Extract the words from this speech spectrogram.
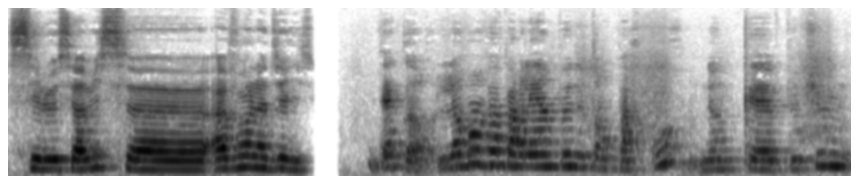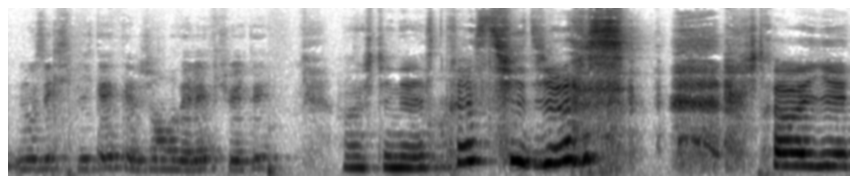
c'est le service euh, avant la dialyse. D'accord. Laurent, on va parler un peu de ton parcours. Donc, euh, peux-tu nous expliquer quel genre d'élève tu étais? Ouais, J'étais une élève très studieuse. je travaillais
